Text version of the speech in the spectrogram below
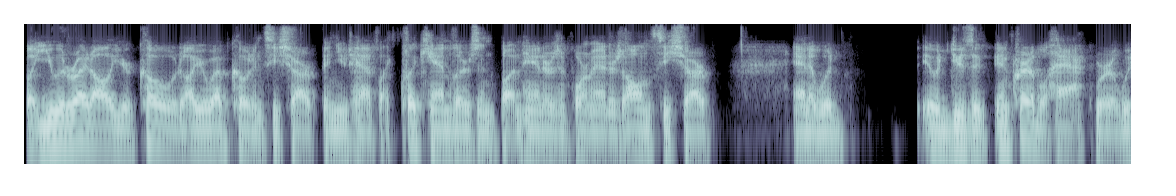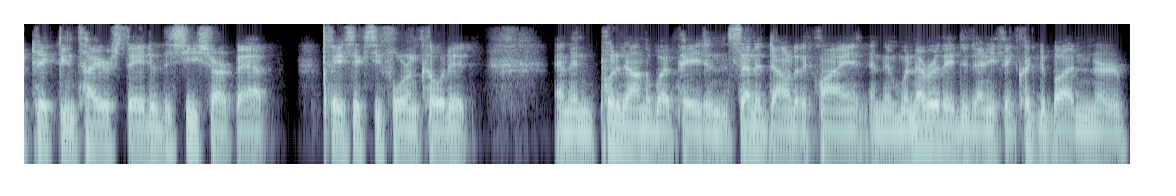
but you would write all your code, all your web code in C sharp, and you'd have like click handlers and button handlers and form handlers all in C sharp, and it would it would use an incredible hack where it would take the entire state of the C sharp app, base64, encode it, and then put it on the web page and send it down to the client, and then whenever they did anything, clicked a button or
